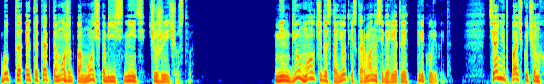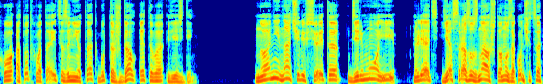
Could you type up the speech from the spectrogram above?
будто это как-то может помочь объяснить чужие чувства. Мингю молча достает из кармана сигареты, прикуривает. Тянет пачку Чонхо, а тот хватается за нее так, будто ждал этого весь день. Но они начали все это дерьмо и... Блять, я сразу знал, что оно закончится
